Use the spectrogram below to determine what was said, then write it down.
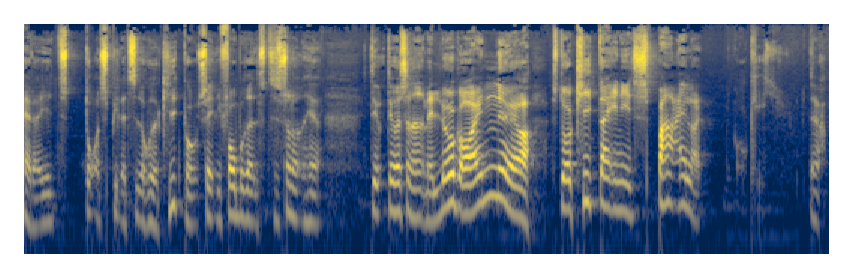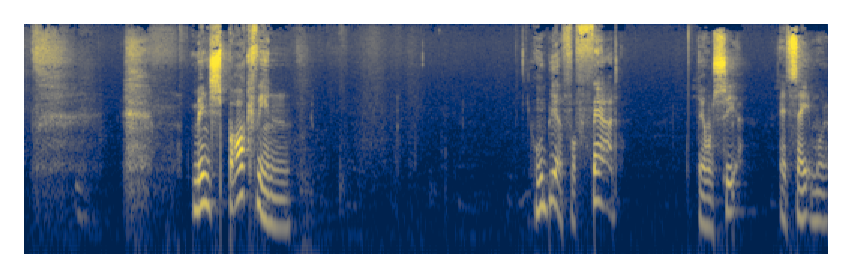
er der et stort spild af tid overhovedet at kigge på, selv i forberedelse til sådan noget her. Det, det var sådan noget med at lukke øjnene og stå og kigge dig ind i et spejl. Og, okay, ja. Men sporkvinden, hun bliver forfærdet, da hun ser, at Samuel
